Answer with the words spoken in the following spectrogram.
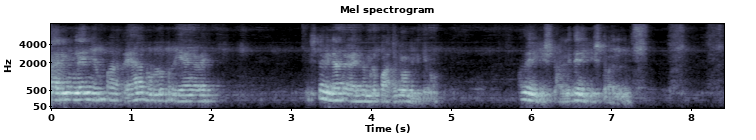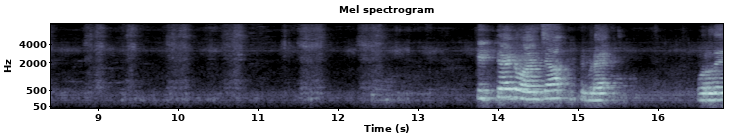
കാര്യങ്ങളെ ഞാൻ പറയാറുള്ളൂ പ്രിയങ്ങളെ. ഇഷ്ടമില്ലാത്ത കാര്യം നമ്മൾ പറഞ്ഞുകൊണ്ടിരിക്കണം അതെനിക്കിഷ്ടമല്ല ഇതെനിക്കിഷ്ടമല്ല. കിറ്റായിട്ട് വാങ്ങിച്ചാൽ ഇവിടെ വെറുതെ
